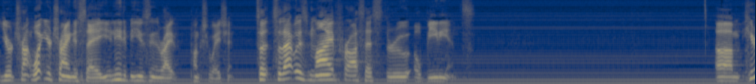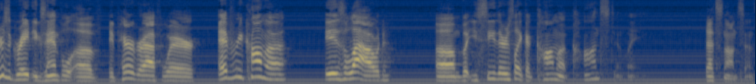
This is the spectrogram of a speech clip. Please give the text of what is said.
you're trying, what you're trying to say, you need to be using the right punctuation. So, so that was my process through obedience. Um, here's a great example of a paragraph where every comma is allowed um, but you see, there's like a comma constantly. That's nonsense.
